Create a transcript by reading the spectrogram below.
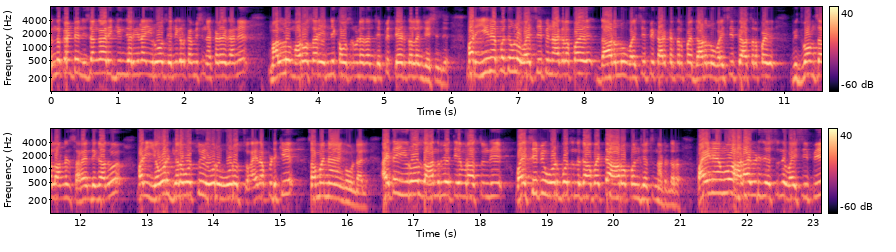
ఎందుకంటే నిజంగా రిగ్గింగ్ జరిగినా ఈ రోజు ఎన్నికల కమిషన్ ఎక్కడే కానీ మళ్ళీ మరోసారి ఎన్నిక అవసరం లేదని చెప్పి తేడతలం చేసింది. మరి ఈ నేపథ్యంలో వైసీపీ నాయకులపై దాడులు వైసీపీ కార్యకర్తలపై దాడులు వైసీపీ ఆశలపై విధ్వంసాలు అన్నది సరైనది కాదు. మరి ఎవరు గెలవచ్చు ఎవరు ఓడవచ్చు అయినప్పటికీ సమన్యాయంగా ఉండాలి. అయితే ఈ రోజు ఆంధ్రజ్యోతి ఏం రాస్తుంది? వైసీపీ ఓడిపోతుంది కాబట్టి ఆరోపణలు చేస్తున్నట్టున్నారు పైనేమో హడావిడి చేస్తుంది వైసీపీ.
